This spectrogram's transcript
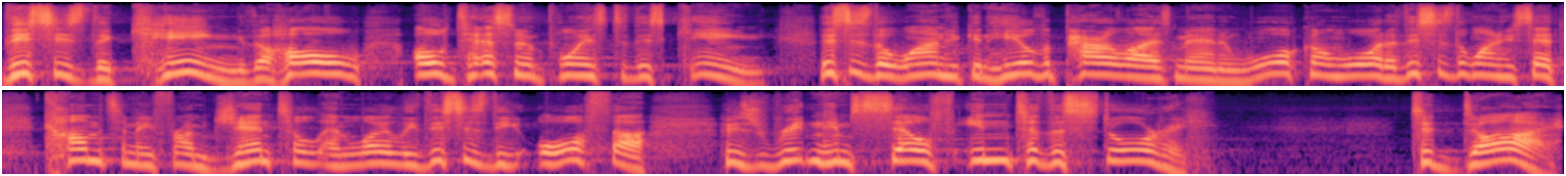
This is the king. The whole Old Testament points to this king. This is the one who can heal the paralyzed man and walk on water. This is the one who said, Come to me, for I'm gentle and lowly. This is the author who's written himself into the story to die.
